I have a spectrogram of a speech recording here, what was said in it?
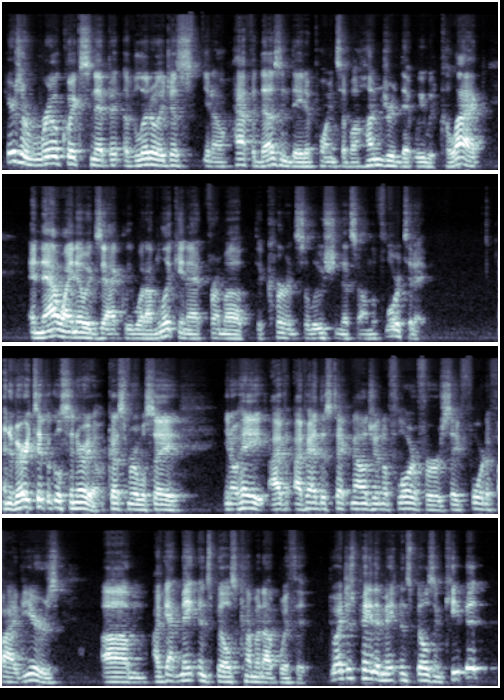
here's a real quick snippet of literally just you know half a dozen data points of a hundred that we would collect and now I know exactly what I'm looking at from a, uh, the current solution that's on the floor today. In a very typical scenario, a customer will say, you know, hey, I've, I've had this technology on the floor for say four to five years. Um, I've got maintenance bills coming up with it. Do I just pay the maintenance bills and keep it?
